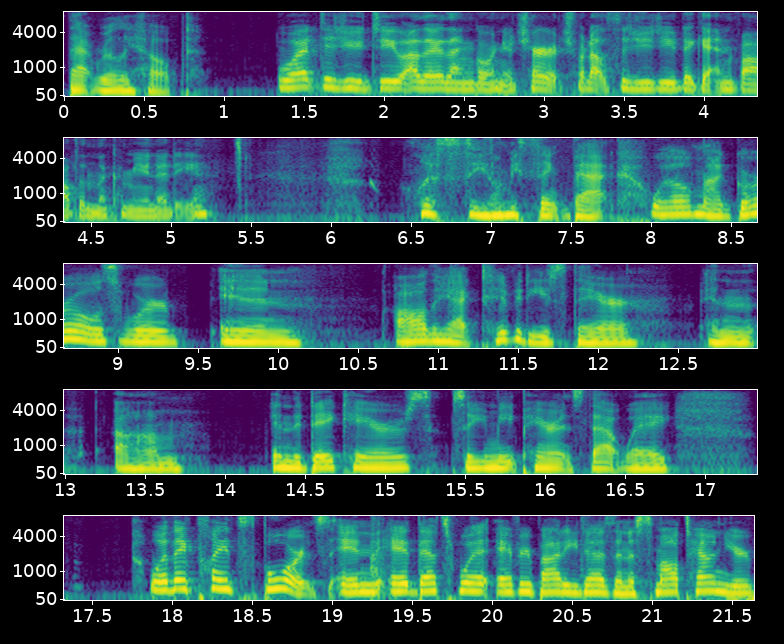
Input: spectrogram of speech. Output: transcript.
that really helped. what did you do other than going to church? What else did you do to get involved in the community? Let's see, let me think back. Well, my girls were in all the activities there and um, in the daycares, so you meet parents that way. Well, they played sports, and it, that's what everybody does in a small town. You're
